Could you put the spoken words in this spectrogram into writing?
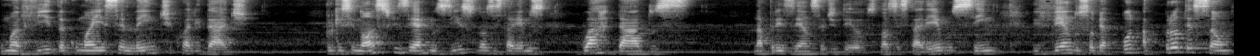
uma vida com uma excelente qualidade. Porque se nós fizermos isso, nós estaremos guardados na presença de Deus, nós estaremos sim vivendo sob a, a proteção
